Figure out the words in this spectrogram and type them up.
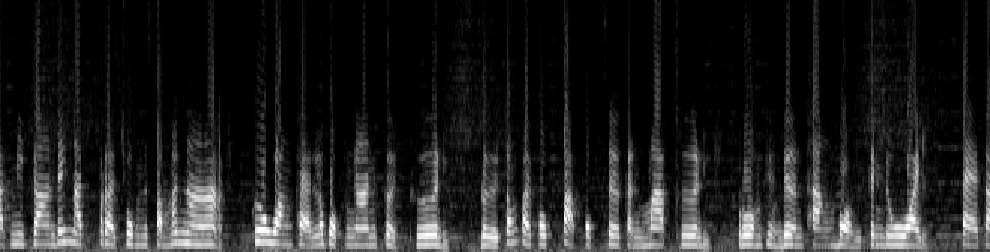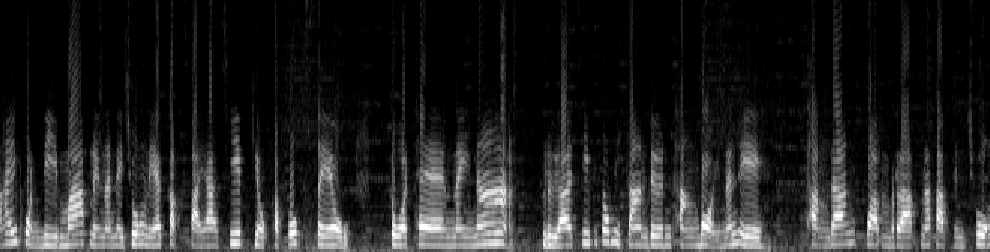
าจมีการได้นัดประชุมสัมมนา เพื่อวางแผนระบบงานเกิดขึ้น หรือต้องไปพบปะพบเจอกันมากขึ้น รวมถึงเดินทางบ่อยกันด้วย แต่จะให้ผลดีมากเลยนะในช่วงนี้กับสายอาชีพเกี่ยวกับพวกเซลล์ ตัวแทนในหน้า หรืออาชีพที่ต้องมีการเดินทางบ่อยนั่นเอง ทางด้านความรักนะคะ เป็นช่วง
